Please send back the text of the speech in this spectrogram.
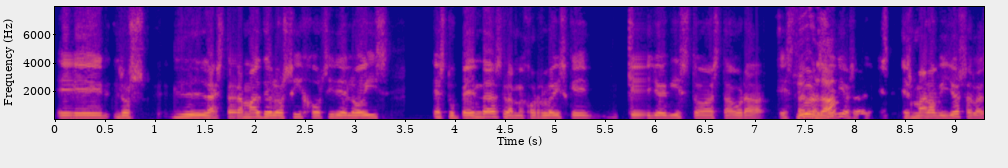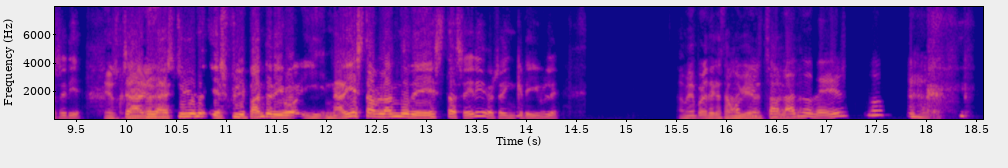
eh, los, las tramas de los hijos y de Lois estupendas, la mejor Lois que, que yo he visto hasta ahora está Sí, en la serie, o sea, es, es maravillosa la serie. Es O sea, la estoy es flipante, digo, y nadie está hablando de esta serie, o sea, increíble. A mí me parece que está muy bien está hecha. hablando de esto.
